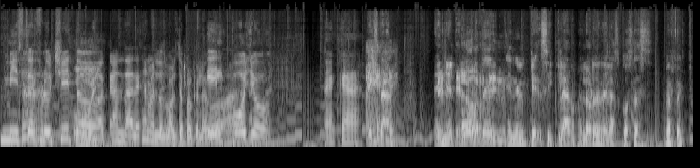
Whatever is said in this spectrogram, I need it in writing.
Mr. Fruchito, Uy. acá anda, déjenme los volteo porque luego. el ah, pollo. Acá. Ahí está. En El- el, el orden, orden. en el que, sí, claro, el orden de las cosas. Perfecto.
